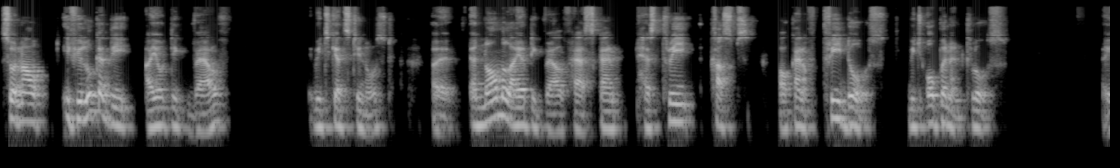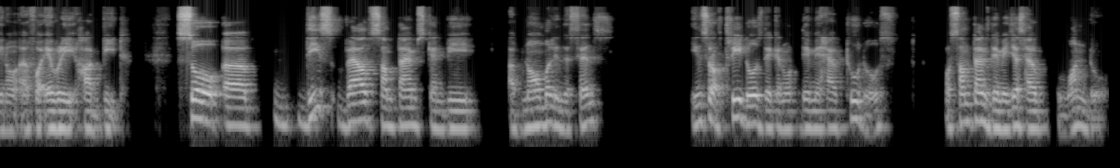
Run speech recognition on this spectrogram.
So now, if you look at the aortic valve, which gets stenosed, uh, a normal aortic valve has kind has three cusps or kind of three doors which open and close. You know, uh, for every heartbeat. So uh, these valves sometimes can be abnormal in the sense instead of three doors they can they may have two doors or sometimes they may just have one door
